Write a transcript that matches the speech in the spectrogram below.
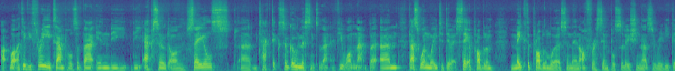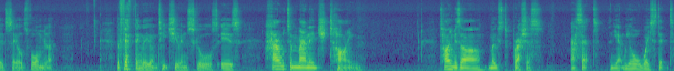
uh, well, I'll give you three examples of that in the, the episode on sales um, tactics. So go listen to that if you want that. But um, that's one way to do it. State a problem, make the problem worse, and then offer a simple solution. That's a really good sales formula. The fifth thing they don't teach you in schools is how to manage time. Time is our most precious asset, and yet we all waste it.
